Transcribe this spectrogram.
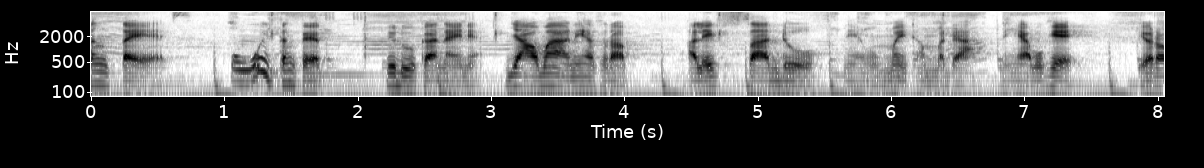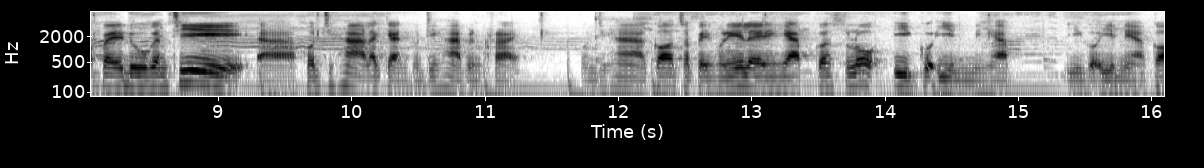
ตั้งแต่ โอ้ยตั้งแต่ฤดูกาลไหนเนี่ยยาวมากนะครับสำหรับอเล็กซานโดนะครับผมไม่ธรรมดานะครับโอเค เดี๋ยวเราไปดูกันที่คนที่5แล้วกันคนที่ 5 เป็นใคร คนที่ 5 ก็จะเป็นคนนี้เลยนะครับกอนโซโลอีโกอินนะครับอีโกอินเนี่ยก็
